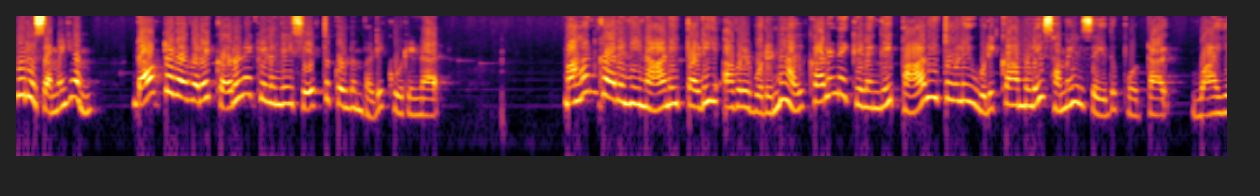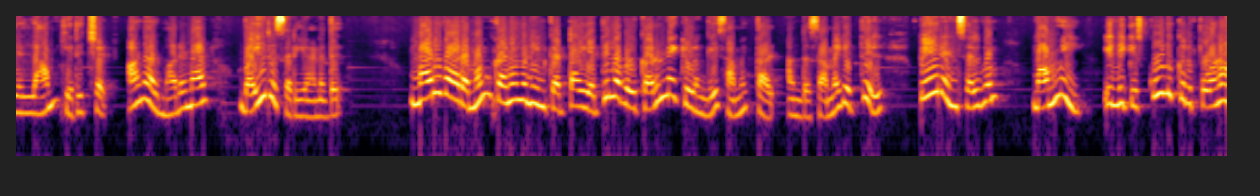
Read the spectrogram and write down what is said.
ஒரு சமயம் டாக்டர் அவரை கருணைக்கிழங்கை சேர்த்துக் கொள்ளும்படி கூறினார். மகன்காரனின் ஆணைப்படி அவள் ஒரு நாள் கருணை கிழங்கை பாதி தோலை உரிக்காமலே சமையல் செய்து போட்டாள். வாயெல்லாம் எரிச்சல். ஆனால் மறுநாள் வயிறு சரியானது. மறுவாரமும் கணவனின் கட்டாயத்தில் அவள் கருணை கிழங்கை சமைத்தாள். அந்த சமயத்தில் பேரன் செல்வம் மம்மி இன்னைக்கு ஸ்கூலுக்கு போனா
